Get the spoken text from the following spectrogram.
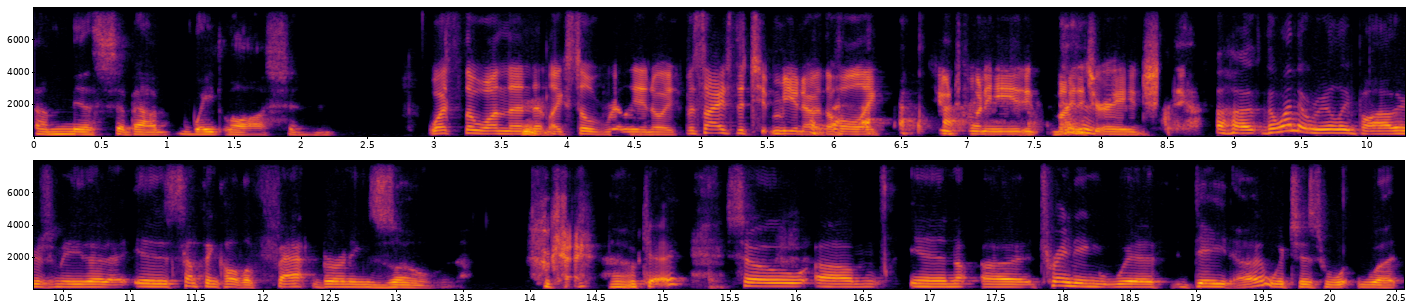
uh, myths about weight loss and What's the one then that hmm. like still really annoys? Besides the two, you know the whole like two twenty minus your age. Uh, the one that really bothers me that is something called the fat burning zone. Okay. Okay. So, um, in uh, training with data, which is w- what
